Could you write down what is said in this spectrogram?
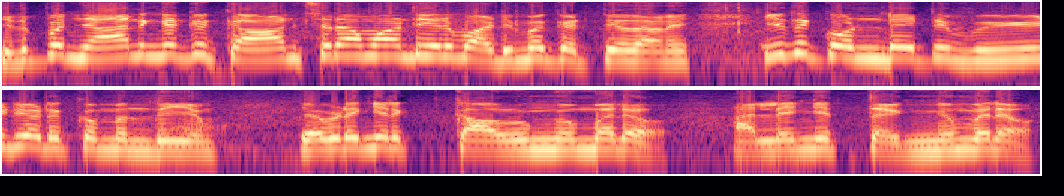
ഇതിപ്പോൾ ഞാൻ നിങ്ങൾക്ക് കാണിച്ചു തരാൻ വേണ്ടി ഒരു വടിമ കെട്ടിയതാണ്. ഇത് കൊണ്ടുപോയിട്ട് വീഡിയോ എടുക്കുമ്പോൾ എന്ത് ചെയ്യും? എവിടെയെങ്കിലും കവുങ്ങുമ്മലോ അല്ലെങ്കിൽ തെങ്ങുമ്മലോ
